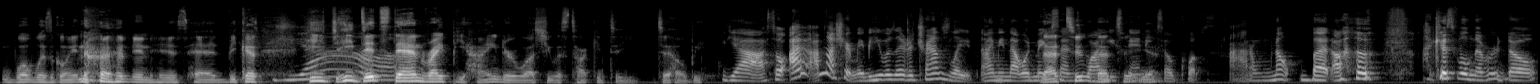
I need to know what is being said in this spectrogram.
what was going on in his head because he he did stand right behind her while she was talking to to Hobi. Yeah, so I, I'm not sure. Maybe he was there to translate. I mean, that would make That sense too, why he's too, standing yeah. so close. I don't know, but uh, I guess we'll never know.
